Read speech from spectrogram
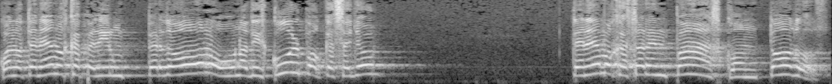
Cuando tenemos que pedir un perdón o una disculpa o qué sé yo. Tenemos que estar en paz con todos.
